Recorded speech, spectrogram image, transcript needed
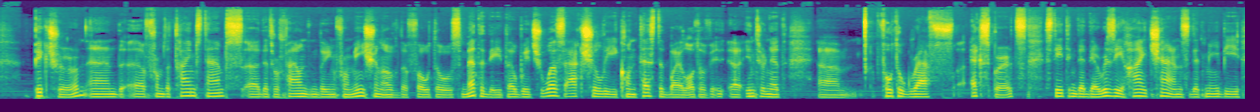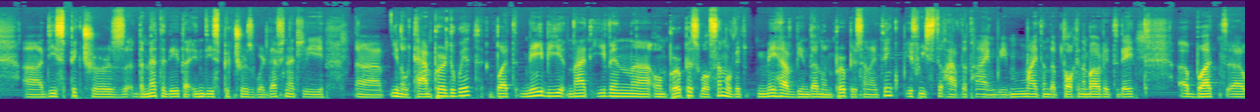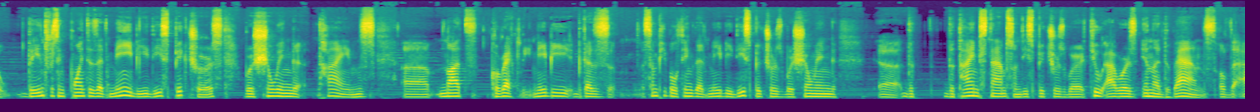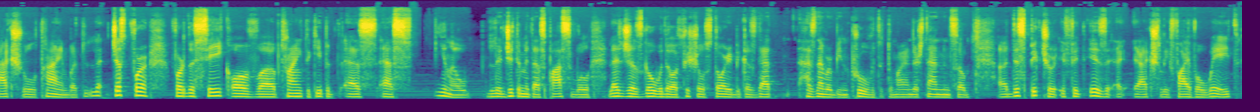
picture and uh, from the timestamps uh, that were found in the information of the photos metadata, which was actually contested by a lot of uh, internet um, photograph experts, stating that there is a high chance that maybe uh, these pictures, the metadata in these pictures, were definitely, uh, you know, tampered with, but maybe not even uh, on purpose. Well, some of it may have been done on purpose, and I think if we still have the time, we might end up talking about it today. Uh, but uh, the interesting point is that maybe these pictures were showing times uh, not correctly. Maybe because some people think that maybe these pictures were showing uh, the the timestamps on these pictures were two hours in advance of the actual time. But le- just for for the sake of uh, trying to keep it as as you know legitimate as possible, let's just go with the official story because that has never been proved to my understanding. So uh, this picture, if it is actually 508.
